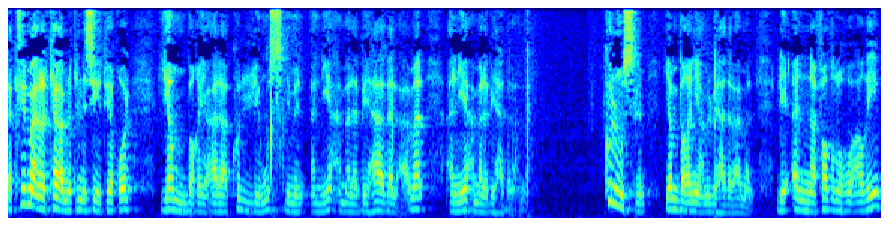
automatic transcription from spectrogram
لكن في معنى الكلام لكن نسيته يقول ينبغي على كل مسلم أن يعمل بهذا العمل أن يعمل بهذا العمل. كل مسلم ينبغي أن يعمل بهذا العمل لأن فضله عظيم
